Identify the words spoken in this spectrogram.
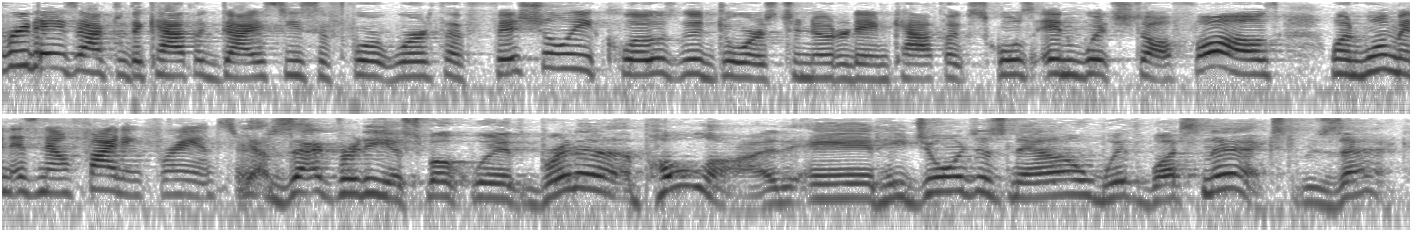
Three days after the Catholic Diocese of Fort Worth officially closed the doors to Notre Dame Catholic schools in Wichita Falls, one woman is now fighting for answers. Yeah, Zach Verdia spoke with Brenna Pollard, and he joins us now with what's next. Zach.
